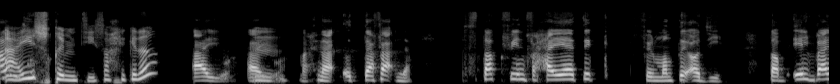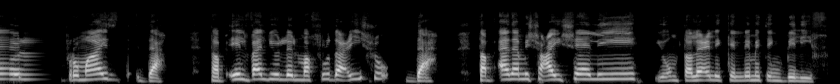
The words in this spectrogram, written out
عندي- أعيش قيمتي صح كده؟ أيوه أيوه ما إحنا اتفقنا. stuck فين في حياتك؟ في المنطقة دي. طب إيه ال value ال compromised ده. طب إيه ال value اللي المفروض أعيشه؟ ده. طب أنا مش عايشاه ليه؟ يقوم طالع لك ال limiting belief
